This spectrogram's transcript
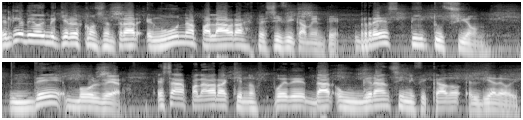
El día de hoy me quiero concentrar en una palabra específicamente, restitución, devolver. Esa palabra que nos puede dar un gran significado el día de hoy.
